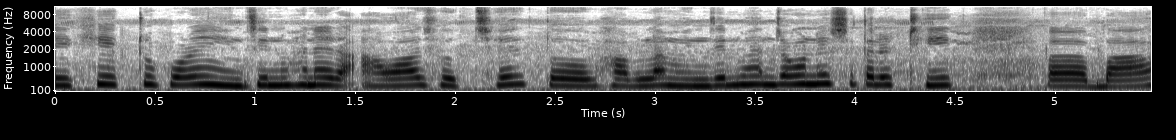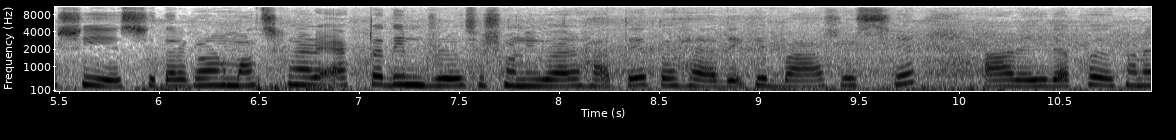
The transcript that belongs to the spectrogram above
দেখি একটু পরে ইঞ্জিন ভ্যানের আওয়াজ হচ্ছে। তো ভাবলাম ইঞ্জিন ভ্যান যখন এসছে তাহলে ঠিক বাসই এসছে। তার কারণ মাঝখানে একটা দিন রয়েছে শনিবার হাতে। তো হ্যাঁ দেখি বাস এসছে। আর এই দেখো এখানে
